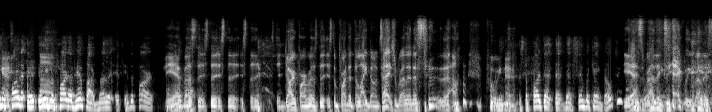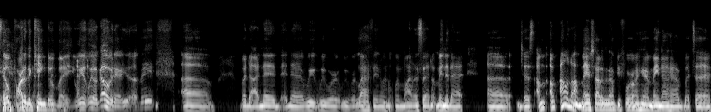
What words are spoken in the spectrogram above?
is a podcast. part of it is a Um, part of hip hop, brother. It is a part. Yeah, hip bro. It's the it's the it's the it's the it's the dark part, bro. It's the it's the part that the light don't touch, brother. That's the, we know. It's the part that that that Simba can't go to. Yes, brother. Exactly, brother. It's still part of the kingdom, but we we don't go over there. You know what I mean? Um, but nah, and then and then we we were we were laughing when when Mylan said I'm into that. Uh, just I'm, I'm I don't know. I may have shouted it out before on here, may not have, but uh,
